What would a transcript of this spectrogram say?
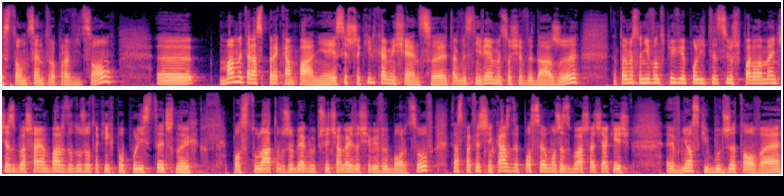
z tą centroprawicą. Mamy teraz prekampanię, jest jeszcze kilka miesięcy, tak więc nie wiemy, co się wydarzy. Natomiast no niewątpliwie politycy już w parlamencie zgłaszają bardzo dużo takich populistycznych postulatów, żeby jakby przyciągać do siebie wyborców. Teraz praktycznie każdy poseł może zgłaszać jakieś e, wnioski budżetowe.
